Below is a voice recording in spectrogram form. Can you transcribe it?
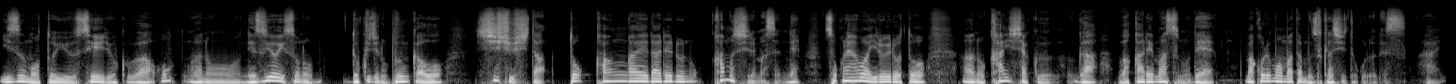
出雲という勢力が、あの、根強いその独自の文化を死守したと考えられるのかもしれませんね。そこら辺はいろいろとあの解釈が分かれますので、まあこれもまた難しいところです。はい。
